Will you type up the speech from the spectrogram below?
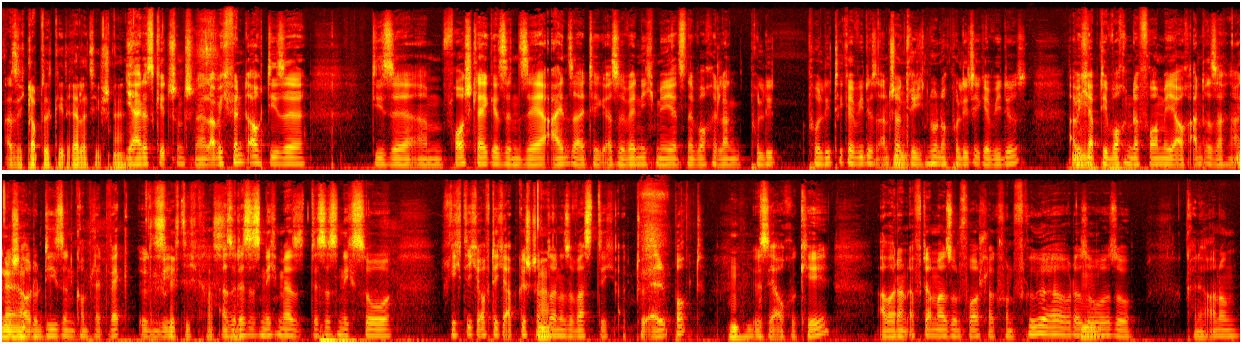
Also ich glaube, das geht relativ schnell. Ja, das geht schon schnell. Aber ich finde auch diese, diese ähm, Vorschläge sind sehr einseitig. Also wenn ich mir jetzt eine Woche lang Polit Politiker-Videos anschaue, Mhm. kriege ich nur noch Politiker-Videos. Aber Mhm. ich habe die Wochen davor mir ja auch andere Sachen angeschaut ja. und die sind komplett weg das ist irgendwie. richtig krass. Also das ist nicht mehr, das ist nicht so richtig auf dich abgestimmt, Ja. sondern so was dich aktuell bockt. mhm. Ist ja auch okay. Aber dann öfter mal so ein Vorschlag von früher oder so, Mhm. so, keine Ahnung,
